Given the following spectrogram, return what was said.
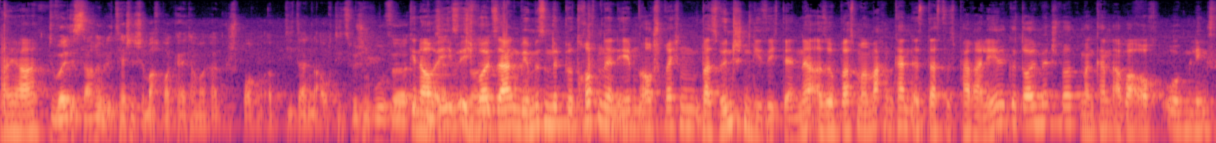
Naja. Du wolltest sagen, über die technische Machbarkeit haben wir gerade gesprochen, ob die dann auch die Zwischenrufe... Genau, ich, ich wollte sagen, wir müssen mit Betroffenen eben auch sprechen, was wünschen die sich denn? Ne? Also was man machen kann, ist, dass das parallel gedolmetscht wird. Man kann aber auch oben links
